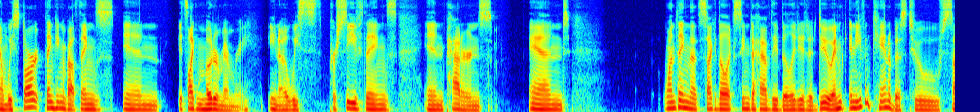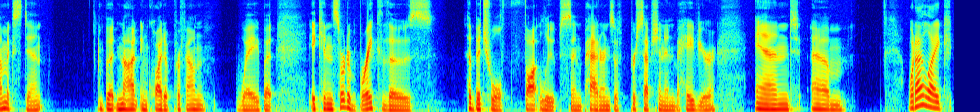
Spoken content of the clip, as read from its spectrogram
and we start thinking about things in, it's like motor memory. You know, we s- perceive things in patterns. And one thing that psychedelics seem to have the ability to do, and, and even cannabis to some extent, but not in quite a profound way, but it can sort of break those habitual thought loops and patterns of perception and behavior. And um, what I like,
